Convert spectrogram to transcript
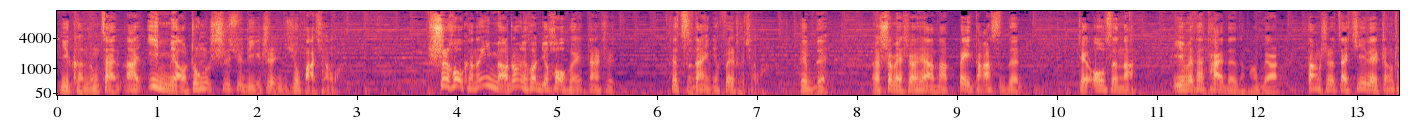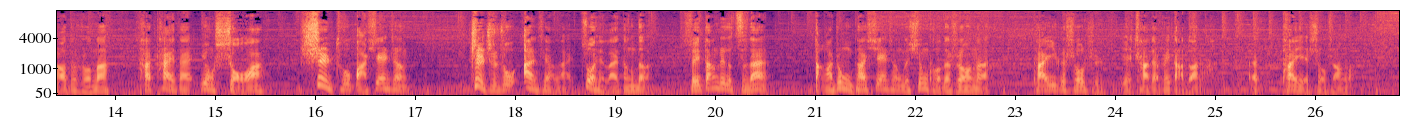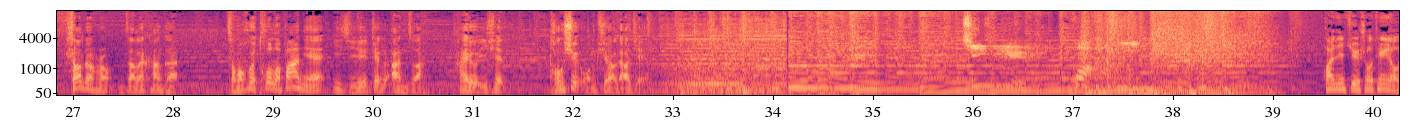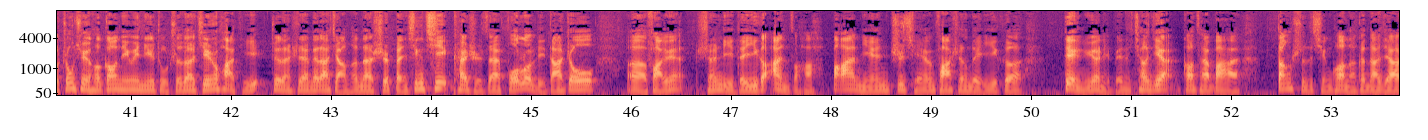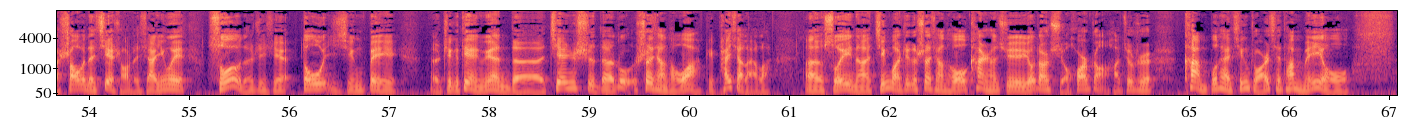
你可能在那一秒钟失去理智，你就拔枪了。事后可能一秒钟以后你就后悔，但是这子弹已经飞出去了，对不对？呃，顺便说一下呢，被打死的。这欧森呢，因为他太太在旁边，当时在激烈争吵的时候呢，他太太用手啊，试图把先生制止住，按下来，坐下来等等。所以当这个子弹打中他先生的胸口的时候呢，他一个手指也差点被打断了，呃，他也受伤了。稍等会儿，我们再来看看怎么会拖了八年，以及这个案子啊，还有一些头绪我们需要了解。今日话题。欢迎继续收听由钟迅和高宁为您主持的今日话题。这段时间跟大家讲的呢是本星期开始在佛罗里达州呃法院审理的一个案子哈，八年之前发生的一个电影院里边的枪击案。刚才把当时的情况呢跟大家稍微的介绍了一下，因为所有的这些都已经被呃这个电影院的监视的录摄像头啊给拍下来了。呃，所以呢，尽管这个摄像头看上去有点雪花状哈，就是看不太清楚，而且它没有。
